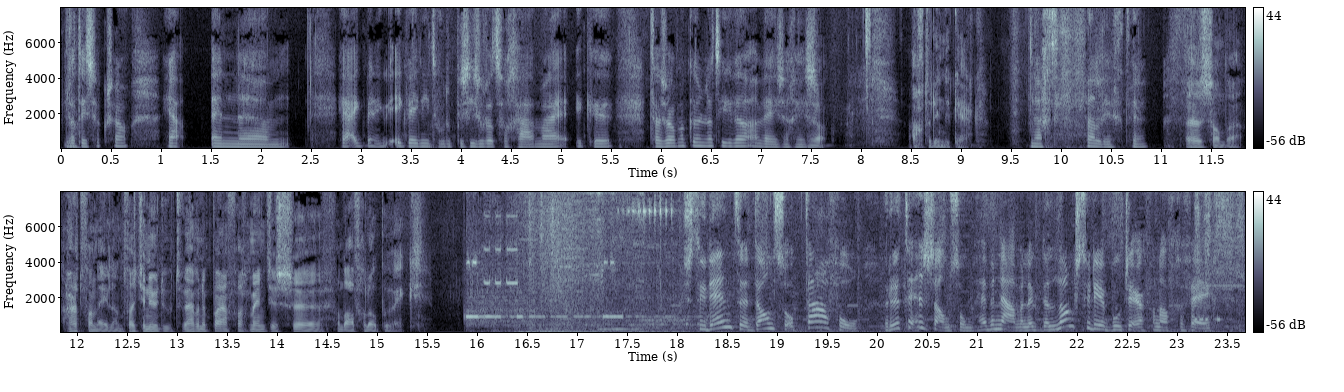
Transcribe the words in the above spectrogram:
dat is ook zo. Ja, en ehm, ja, ik, ben, ik, ik weet niet hoe, precies hoe dat zal gaan... maar ik, eh, het zou zomaar kunnen dat hij er wel aanwezig is. Ja. Achter in de kerk. Nacht, wellicht, ja. Eh, Sandra, Hart van Nederland, wat je nu doet. We hebben een paar fragmentjes van de afgelopen week. Studenten dansen op tafel. Rutte en Samson hebben namelijk de langstudeerboete ervan afgeveegd.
